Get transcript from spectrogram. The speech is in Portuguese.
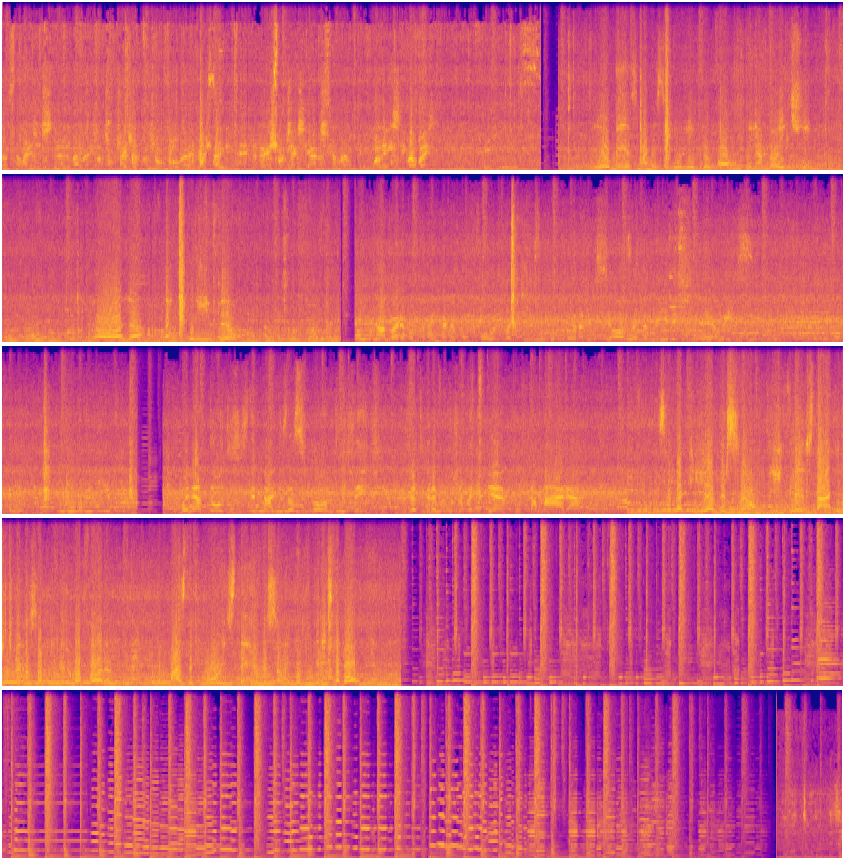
eu falar no novo livro, no Brasil. Muito feliz. Eu mesma recebi o livro ontem à noite. E olha, tá incrível. Então agora eu vou aproveitar meu conforto aqui nessa poltrona deliciosa da British Airways e vou ver o livro Olhar todos os detalhes, as fotos, gente. Projeto gráfico Giovanni Bianco, Tamara. Essa daqui é a versão em inglês, tá? Que a gente vai lançar primeiro lá fora. Mas depois tem a versão em português, tá bom?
